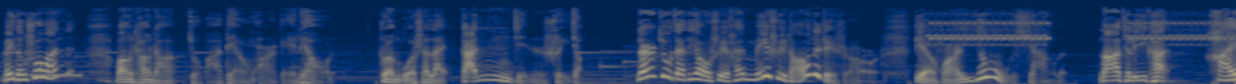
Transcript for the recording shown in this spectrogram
没等说完呢，王厂长就把电话给撂了，转过身来赶紧睡觉。然而就在他要睡还没睡着呢，这时候电话又响了，拿起来一看，还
